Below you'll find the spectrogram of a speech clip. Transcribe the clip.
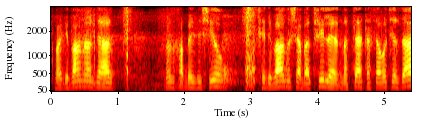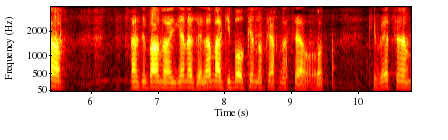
כבר דיברנו על זה אז, לא זוכר באיזה שיעור, כשדיברנו שהבתפילה מצא את השערות של זהב, אז דיברנו על העניין הזה, למה הגיבור כן לוקח מהשערות? כי בעצם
